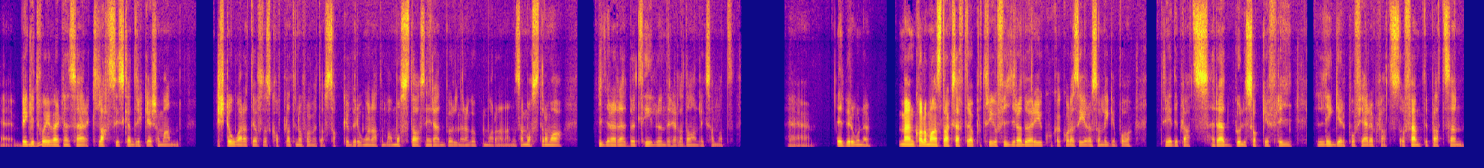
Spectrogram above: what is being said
Eh, bägge Mhm. två är verkligen så här klassiska drycker som man förstår att det är oftast kopplat till någon form av sockerberoende, att de bara måste ha sin Red Bull när de går upp på morgonen och sen måste de ha fyra Red Bull till under hela dagen liksom. Att, eh, det är ett beroende. Men kollar man strax efter det på 3 och 4 då är det ju Coca-Cola Zero som ligger på tredje plats. Red Bull sockerfri ligger på fjärde plats och femte platsen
